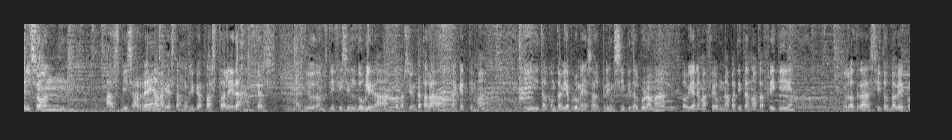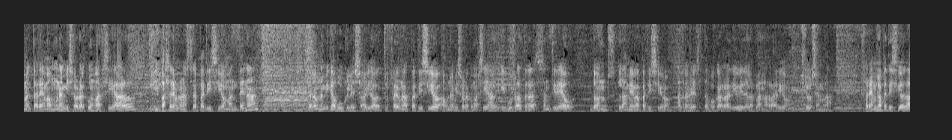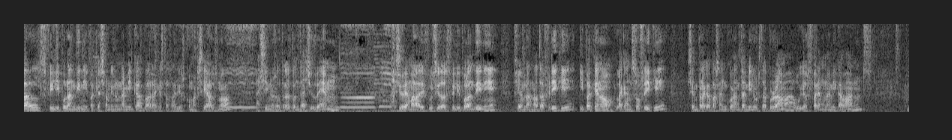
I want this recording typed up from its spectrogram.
Ells són els Bizarre, amb aquesta música pastelera que es, es diu, doncs, difícil d'oblidar, la versió en català d'aquest tema. I tal com t'havia promès al principi del programa, avui anem a fer una petita nota friki. Nosaltres, si tot va bé, connectarem amb una emissora comercial i passarem la nostra petició amb antena. Serà una mica bucle, això. Jo faré una petició a una emissora comercial i vosaltres sentireu, doncs, la meva petició a través de Boca Ràdio i de la Plana Ràdio. Què us sembla? Farem la petició dels Filippo Landini perquè sonin una mica per aquestes ràdios comercials, no? Així nosaltres, doncs, ajudem ajudem a la difusió dels Filippo Landini, fem la nota friki i, per què no, la cançó friki, sempre que passen 40 minuts de programa, avui els farem una mica abans,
